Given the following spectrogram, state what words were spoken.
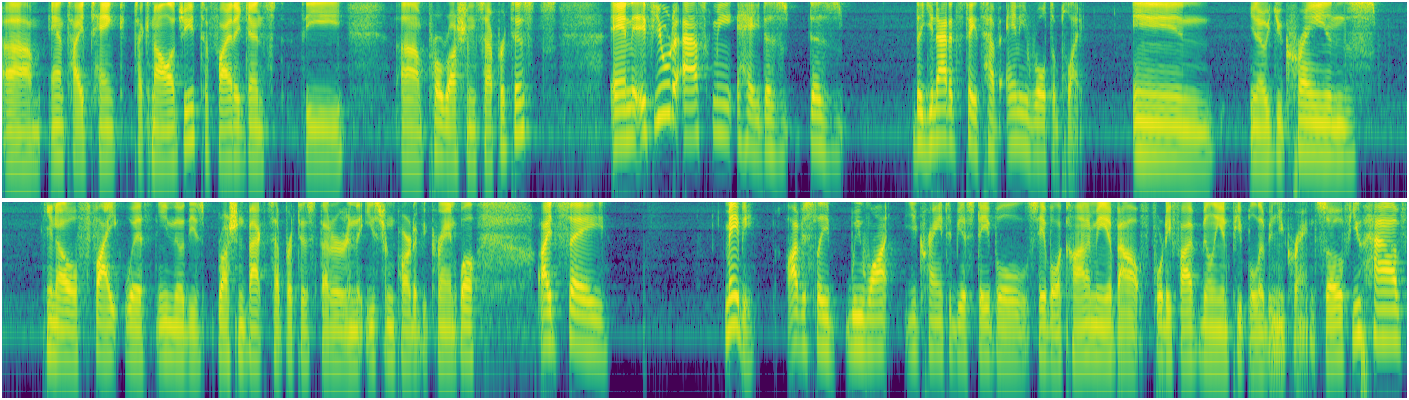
um, anti tank technology to fight against the uh, pro Russian separatists. And if you were to ask me, hey, does does the United States have any role to play in you know Ukraine's you know fight with you know these Russian-backed separatists that are in the eastern part of Ukraine? Well, I'd say maybe. Obviously, we want Ukraine to be a stable stable economy. About 45 million people live in Ukraine. So if you have,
